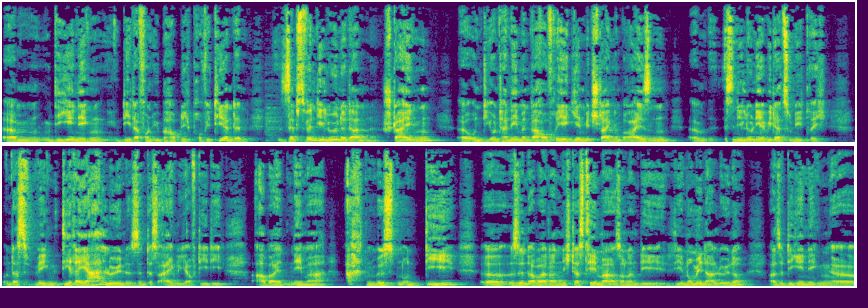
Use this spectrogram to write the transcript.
ähm, diejenigen, die davon überhaupt nicht profitieren. Denn selbst wenn die Löhne dann steigen äh, und die Unternehmen darauf reagieren mit steigenden Preisen, äh, sind die Löhne ja wieder zu niedrig. Und deswegen, die Reallöhne sind es eigentlich, auf die die Arbeitnehmer achten müssten. Und die äh, sind aber dann nicht das Thema, sondern die, die Nominallöhne, also diejenigen, äh,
